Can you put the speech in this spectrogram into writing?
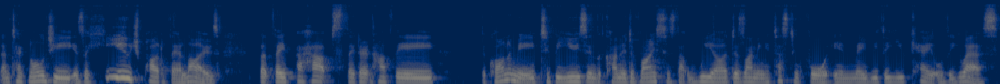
and technology is a huge part of their lives, but they perhaps they don't have the economy to be using the kind of devices that we are designing and testing for in maybe the UK or the US.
